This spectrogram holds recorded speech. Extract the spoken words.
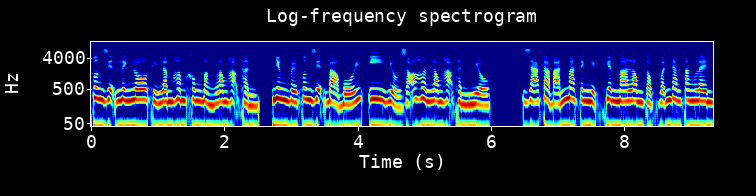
Phương diện linh lô thì Lâm Hâm không bằng Long Hạo Thần, nhưng về phương diện bảo bối, y hiểu rõ hơn Long Hạo Thần nhiều. Giá cả bán ma tinh nghịch thiên ma long tộc vẫn đang tăng lên.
